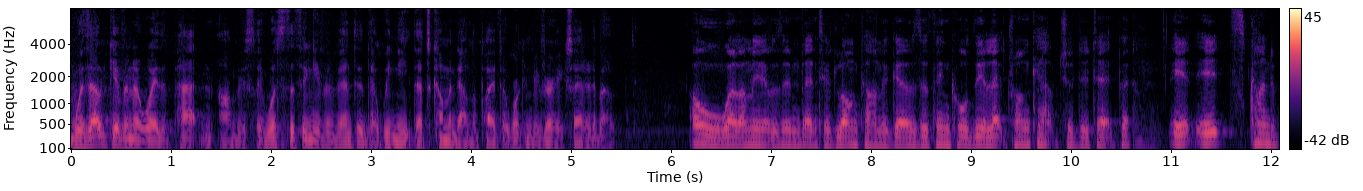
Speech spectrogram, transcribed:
without giving away the patent, obviously, what's the thing you've invented that we need that's coming down the pipe that we're going to be very excited about? Oh, well, I mean, it was invented a long time ago as a thing called the electron capture detector. It, it's kind of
